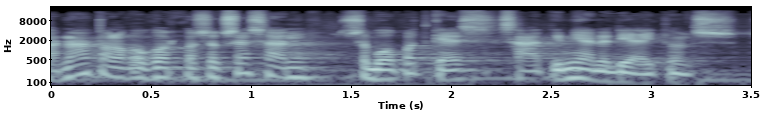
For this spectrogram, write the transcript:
Karena tolak ukur kesuksesan sebuah podcast saat ini ada di iTunes.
